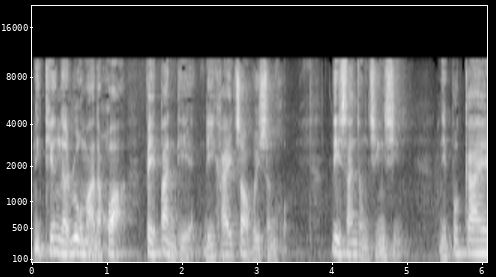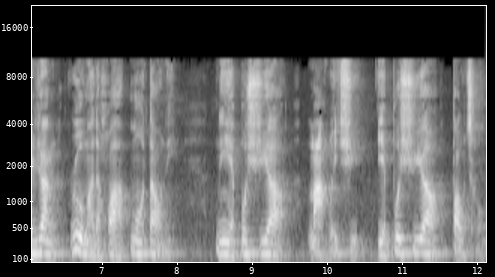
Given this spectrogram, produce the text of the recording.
你听了辱骂的话，被半跌离开教会生活。第三种情形，你不该让辱骂的话摸到你，你也不需要骂回去，也不需要报仇。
